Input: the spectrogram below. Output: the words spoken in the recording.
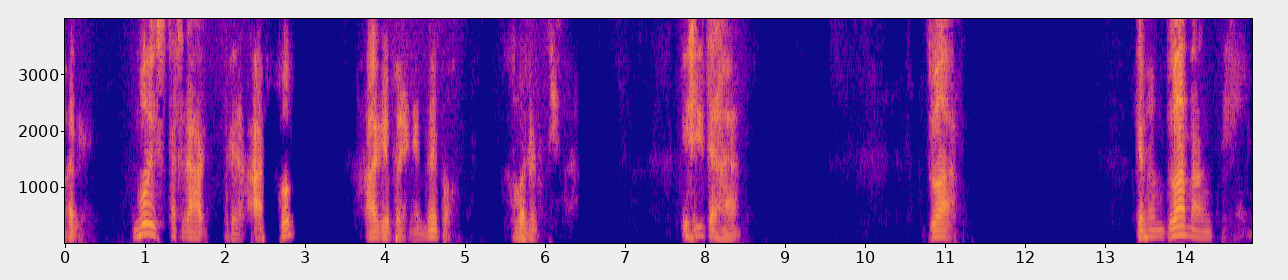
اور وہ استغراق پھر آپ کو آگے بڑھنے میں بہت مدد دے گا اسی طرح دعا۔ جب ہم دعا مانگتے ہیں،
